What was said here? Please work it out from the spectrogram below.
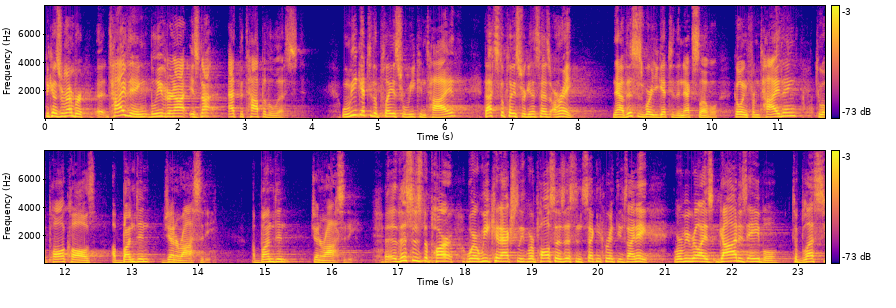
Because remember, uh, tithing, believe it or not, is not at the top of the list. When we get to the place where we can tithe, that's the place where God says, all right, now this is where you get to the next level going from tithing to what Paul calls abundant generosity. Abundant generosity. Uh, this is the part where we can actually, where Paul says this in 2 Corinthians 9 8, where we realize God is able to bless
